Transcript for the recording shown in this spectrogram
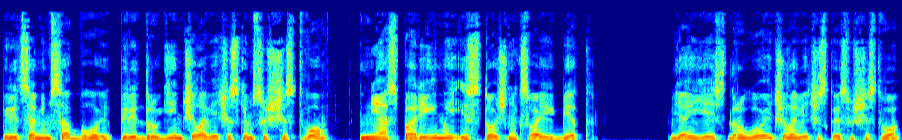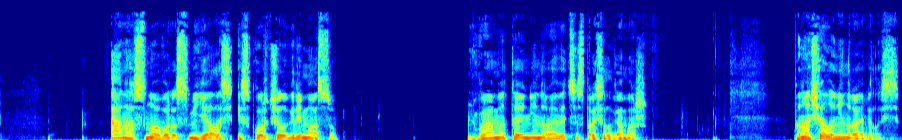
перед самим собой, перед другим человеческим существом неоспоримый источник своих бед. Я и есть другое человеческое существо». Она снова рассмеялась и скорчила гримасу. «Вам это не нравится?» — спросил Гамаш. «Поначалу не нравилось.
